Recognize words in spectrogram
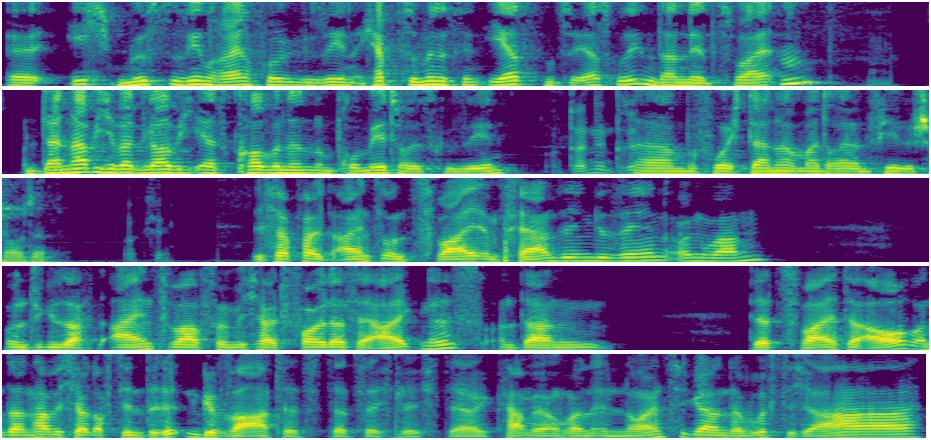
Äh, ich müsste sie in Reihenfolge gesehen. Ich habe zumindest den ersten zuerst gesehen, dann den zweiten. Und dann habe ich aber, glaube ich, erst Covenant und Prometheus gesehen, Und dann den dritten? ähm, bevor ich dann noch mal drei und vier geschaut habe. Ich habe halt eins und zwei im Fernsehen gesehen irgendwann. Und wie gesagt, eins war für mich halt voll das Ereignis und dann der zweite auch. Und dann habe ich halt auf den dritten gewartet tatsächlich. Der kam ja irgendwann in den 90ern und da wusste ich, ah,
